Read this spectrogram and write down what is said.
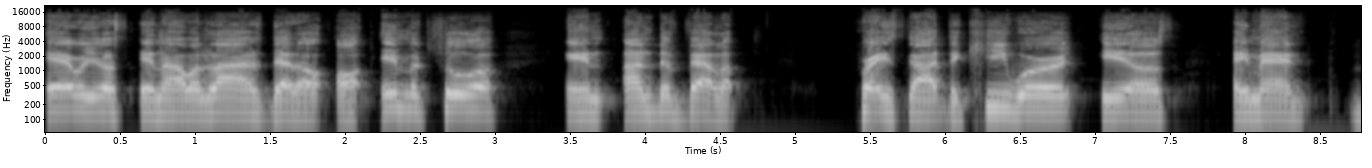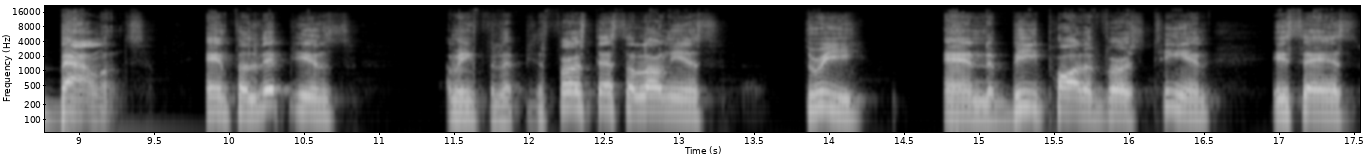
areas in our lives that are, are immature and undeveloped. Praise God. The key word is, amen, balance. In Philippians, I mean, Philippians, First Thessalonians 3 and the B part of verse 10, it says,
